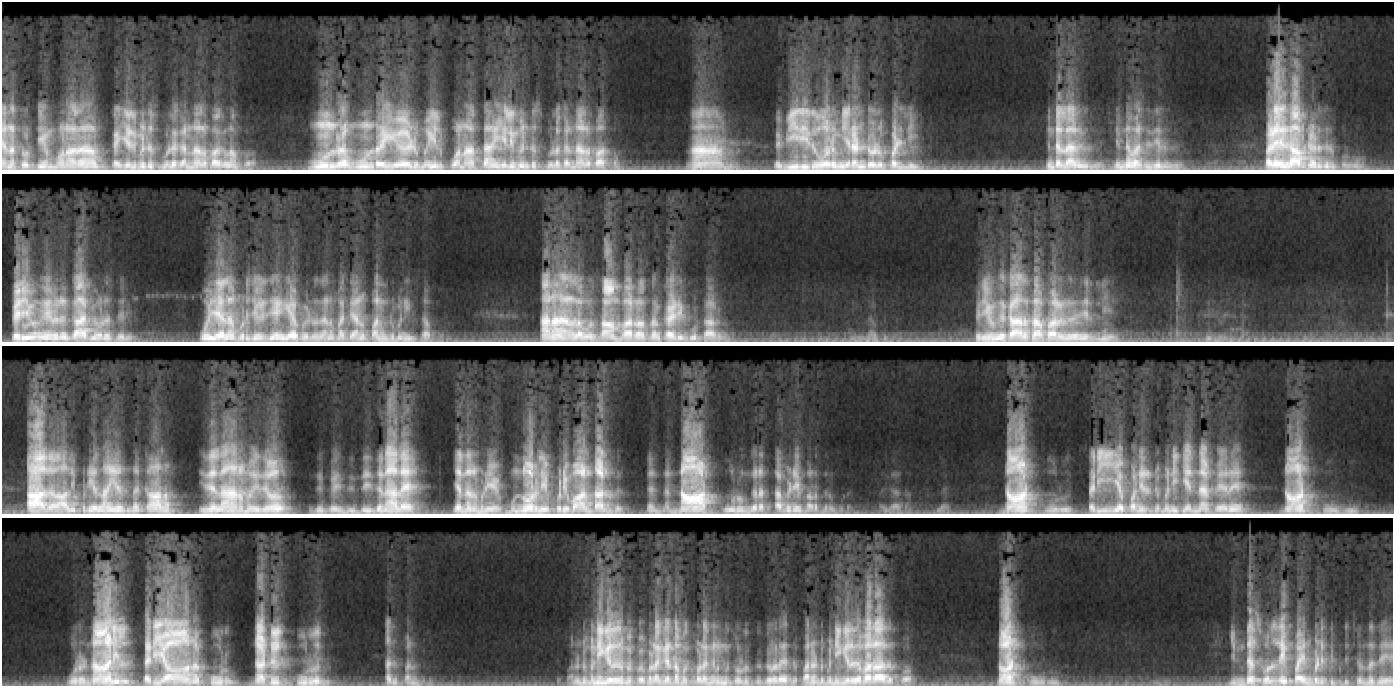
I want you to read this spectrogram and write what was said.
ஏன்னா தொட்டியம் போனாதான் எலிமெண்டரி ஸ்கூல்ல கண்ணால பாக்கலாம் இப்போ. மூன்றரை மூன்றரை ஏழு மைல் போனா தான் எலிமெண்டரி ஸ்கூல்ல கண்ணால பார்த்தோம். ஆமா. இப்ப வீதி தோறும் இரண்டொரு பள்ளி. என்றெல்லாம் இருக்குது. என்ன வசதி இருக்குது? பழைய சாப்பிட்டு எடுத்துட்டு போடுவோம். பெரியவங்க வெறும் காபியோட சரி. பூஜையெல்லாம் முடிச்சு கழிச்சு எங்கேயா போயிட்டு வந்தாலும் மத்தியானம் பன்னெண்டு மணிக்கு சாப்பிடுவோம். ஆனா நல்லா ஒரு சாம்பார் ரசம் கறி கூட்டா இருக்கும். பெரியவங்க காலை சாப்பாடு இல்லையே? அதனால் இப்படி எல்லாம் இருந்த காலம். இதெல்லாம் நம்ம இதோ இது இதனால என்ன நம்முடைய முன்னோர்கள் எப்படி வாழ்ந்தால் நாட்கூறுங்கிற தமிழை மறந்துடக்கூடாது. அதுக்காக தான் இல்ல? நாட்கூறு சரியா பன்னிரெண்டு மணிக்கு என்ன பேரு? நாட்கூறு. ஒரு நாளில் சரியான கூறு நடு கூறுவது அது பன்னெண்டு. பன்னெண்டு மணிங்கிறது நம்ம இப்ப விளங்க நமக்கு விளங்கணும்னு சொல்றது தவிர இந்த பன்னெண்டு மணிங்கிறது வராது இப்போ. நாட்கூறு இந்த சொல்லை பயன்படுத்தி இப்படி சொன்னது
